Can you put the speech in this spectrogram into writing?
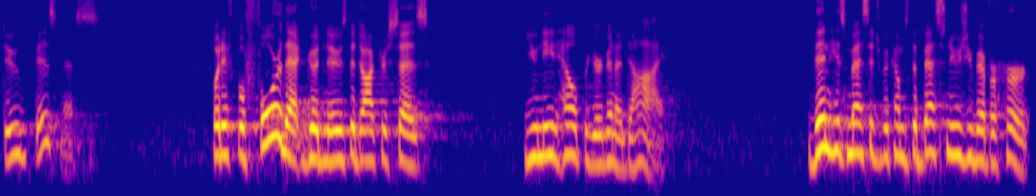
do business. But if before that good news, the doctor says, you need help or you're going to die, then his message becomes the best news you've ever heard.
